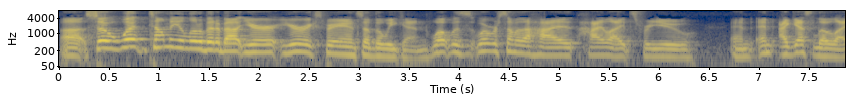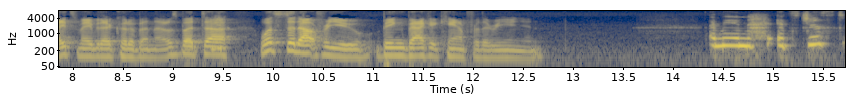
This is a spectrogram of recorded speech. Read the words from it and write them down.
Uh, so, what? Tell me a little bit about your your experience of the weekend. What was what were some of the high highlights for you, and and I guess lowlights. Maybe there could have been those, but uh, what stood out for you being back at camp for the reunion? I mean, it's just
